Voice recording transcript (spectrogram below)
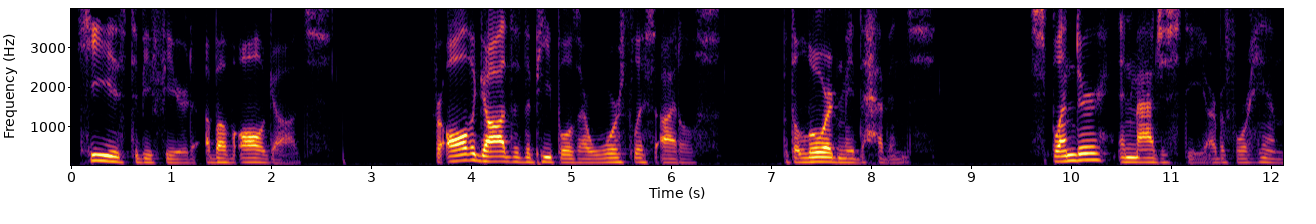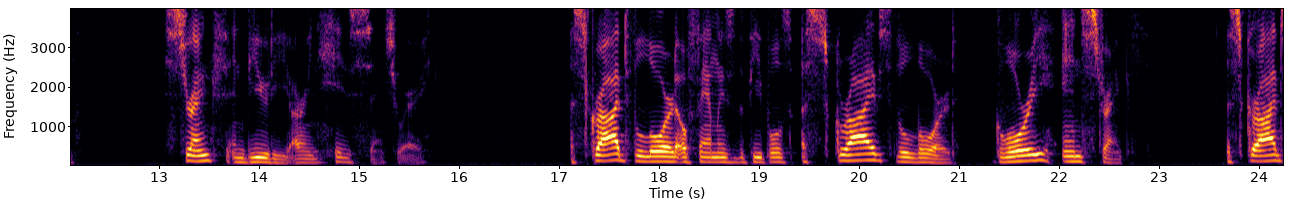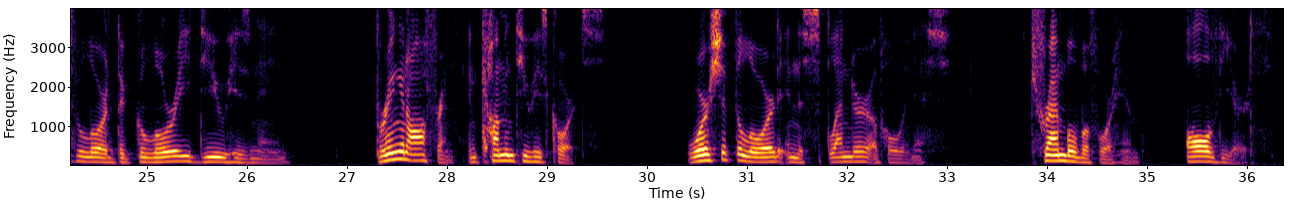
He is to be feared above all gods. For all the gods of the peoples are worthless idols, but the Lord made the heavens. Splendor and majesty are before him, Strength and beauty are in his sanctuary. Ascribe to the Lord, O families of the peoples, ascribe to the Lord glory and strength. Ascribe to the Lord the glory due his name. Bring an offering and come into his courts. Worship the Lord in the splendor of holiness. Tremble before him, all the earth.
